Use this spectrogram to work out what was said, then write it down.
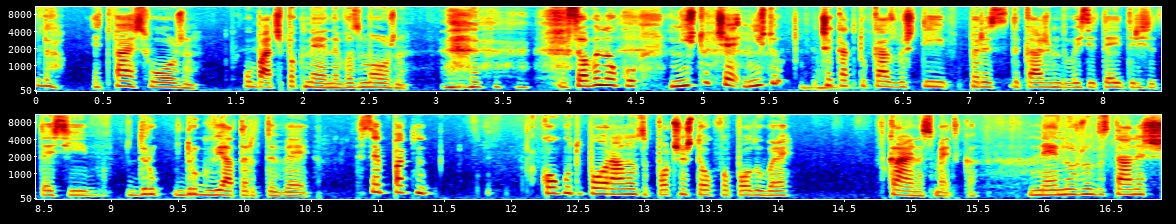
Да. Е, това е сложно. Обаче пък не е невъзможно. Особено ако нищо, че, нищо, че както казваш ти през, да кажем, 20-те и 30-те си друг, друг вятър вее. Все пак, колкото по-рано започнеш, толкова по-добре. В крайна сметка. Не е нужно да станеш,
